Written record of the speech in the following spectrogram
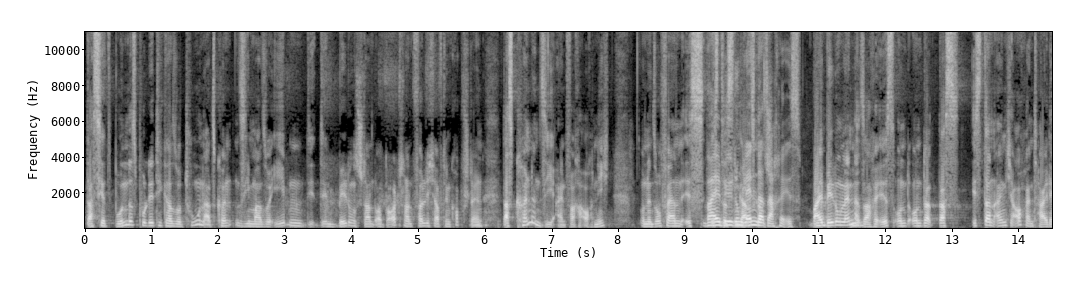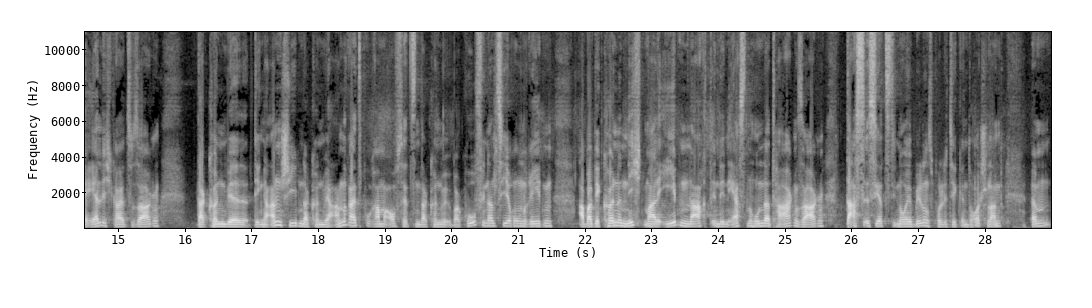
dass jetzt Bundespolitiker so tun, als könnten sie mal so eben den Bildungsstandort Deutschland völlig auf den Kopf stellen, das können sie sie einfach auch nicht. Und insofern ist. Weil ist Bildung ganz, Ländersache ganz, ist. Weil Bildung Ländersache mhm. ist. Und, und das ist dann eigentlich auch ein Teil der Ehrlichkeit zu sagen, da können wir Dinge anschieben, da können wir Anreizprogramme aufsetzen, da können wir über Kofinanzierungen reden, aber wir können nicht mal eben nach in den ersten 100 Tagen sagen, das ist jetzt die neue Bildungspolitik in Deutschland. Ähm,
